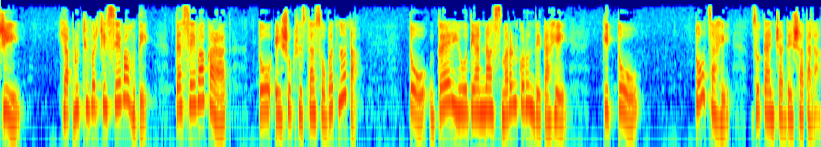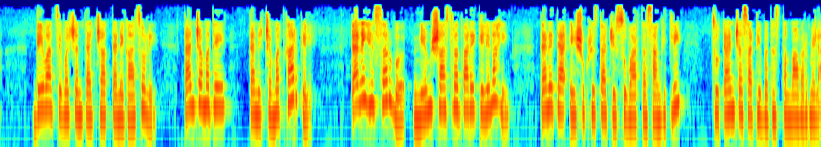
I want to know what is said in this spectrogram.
जी ह्या पृथ्वीवरची सेवा होती त्या सेवा काळात तो येशू ख्रिस्तासोबत नव्हता. तो गैर यहुदियांना स्मरण करून देत आहे की तो तोच आहे जो त्यांच्या देशात आला. देवाचे वचन त्यांच्यात त्याने गाजवले. त्यांच्यामध्ये त्याने चमत्कार केले. त्याने हे सर्व नियमशास्त्राद्वारे केले नाही. त्याने त्या येशू ख्रिस्ताची सुवार्ता सांगितली जो त्यांच्यासाठी वधस्तंभावर मेला.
